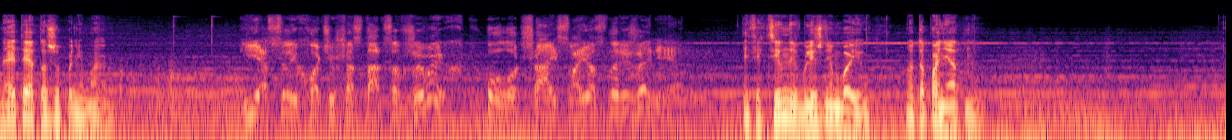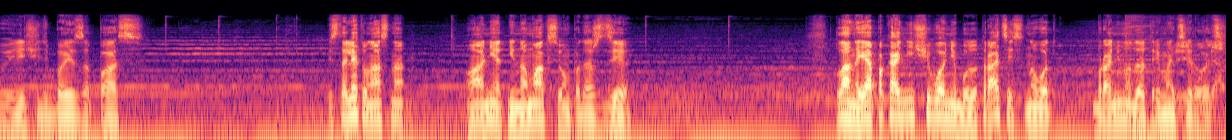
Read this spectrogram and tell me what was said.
Да это я тоже понимаю. Если хочешь остаться в живых, улучшай свое снаряжение. Эффективный в ближнем бою. Ну это понятно. Увеличить боезапас. Пистолет у нас на... А, нет, не на максимум, подожди. Ладно, я пока ничего не буду тратить, но вот броню надо отремонтировать.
